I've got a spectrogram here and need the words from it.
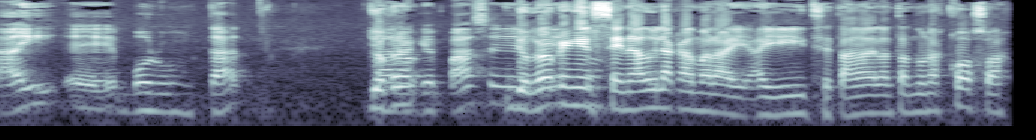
hay eh, voluntad Yo para creo, que pase. yo creo que en el? Senado y la Cámara ahí, ahí se están adelantando unas cosas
